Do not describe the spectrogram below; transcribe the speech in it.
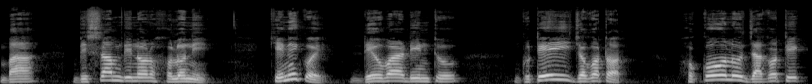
বা বিশ্ৰাম দিনৰ সলনি কেনেকৈ দেওবাৰ দিনটো গোটেই জগতত সকলো জাগতিক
